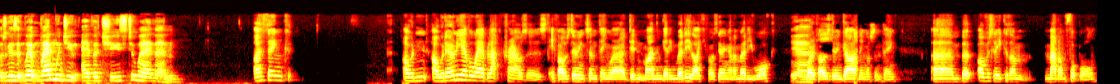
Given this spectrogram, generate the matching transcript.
I was going to say, when, when would you ever choose to wear them? I think I would I would only ever wear black trousers if I was doing something where I didn't mind them getting muddy, like if I was going on a muddy walk or if I was doing gardening or something. Um, but obviously, because I'm mad on football,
